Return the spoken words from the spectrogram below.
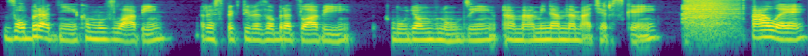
zobrať niekomu zľavy, respektíve zobrať zľavy ľuďom v núdzi a maminám na materskej. Ale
